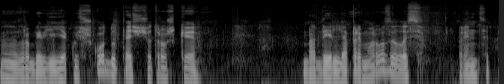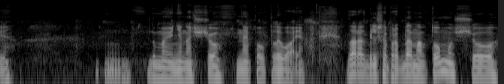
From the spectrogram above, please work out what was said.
зробив їй якусь шкоду, те, що трошки бадилля приморозилось, в принципі, думаю, ні на що не повпливає. Зараз більша проблема в тому, що,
